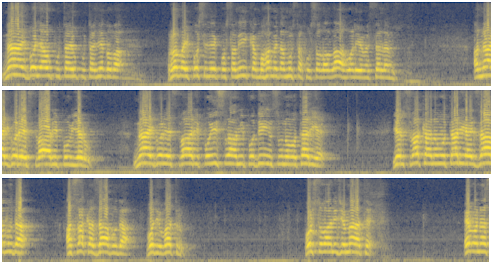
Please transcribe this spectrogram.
najbolja uputa je uputa njegova roba i posljednjeg poslanika Muhameda Mustafa sallallahu alaihi ve sellem. A najgore stvari po vjeru, najgore stvari po islam i po din su novotarije. Jer svaka novotarija je zabluda, a svaka zabluda vodi u vatru. Poštovani džemate, evo nas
